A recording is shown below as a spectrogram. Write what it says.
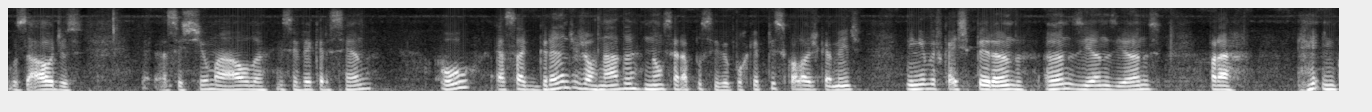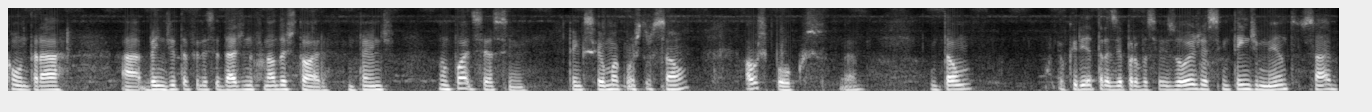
os áudios, assistir uma aula e se ver crescendo, ou essa grande jornada não será possível, porque psicologicamente ninguém vai ficar esperando anos e anos e anos para encontrar a bendita felicidade no final da história, entende? Não pode ser assim. Tem que ser uma construção aos poucos. Né? Então, eu queria trazer para vocês hoje esse entendimento, sabe?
